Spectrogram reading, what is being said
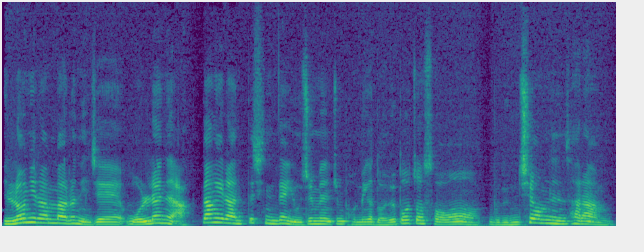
빌런이란 말은 이제 원래는 악당이란 뜻인데 요즘엔 좀 범위가 넓어져서 뭐 눈치 없는 사람,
